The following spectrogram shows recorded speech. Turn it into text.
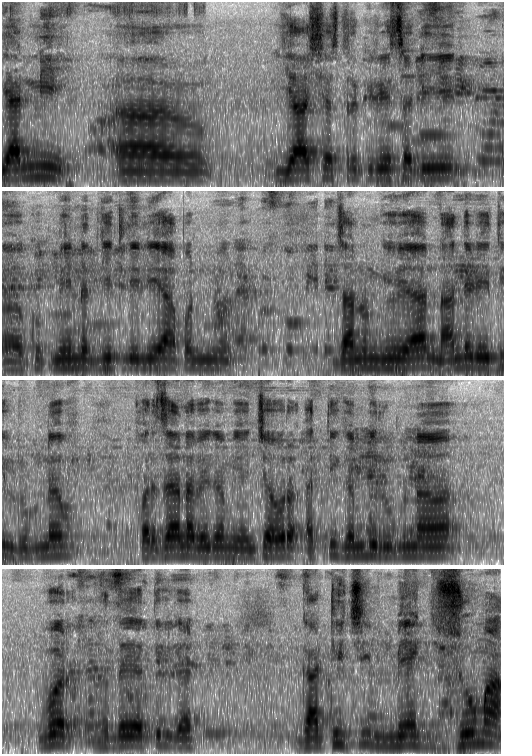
यांनी या शस्त्रक्रियेसाठी खूप मेहनत घेतलेली आहे. आपण जाणून घेऊया नांदेड येथील रुग्ण फरजाना बेगम यांच्यावर अतिगंभीर वर हृदयातील गाठ गाठीची मॅक्झोमा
